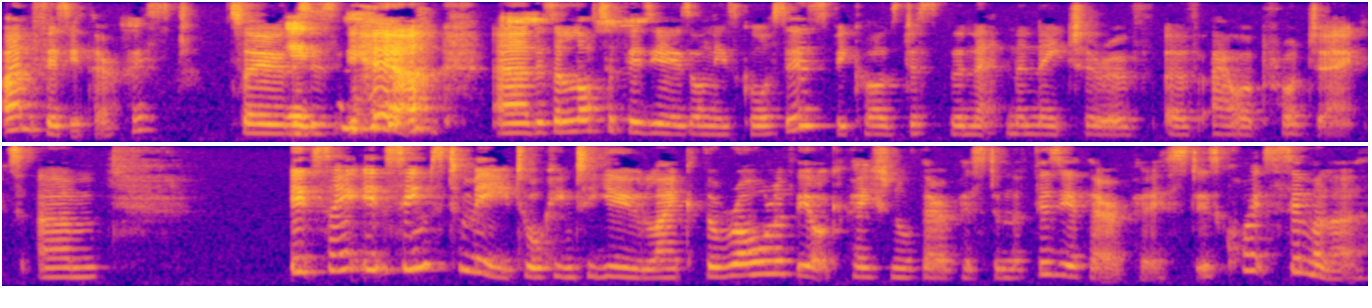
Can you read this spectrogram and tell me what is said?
I'm a physiotherapist. So this is yeah. Uh, there's a lot of physios on these courses because just the the nature of of our project. Um, it's it seems to me, talking to you, like the role of the occupational therapist and the physiotherapist is quite similar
